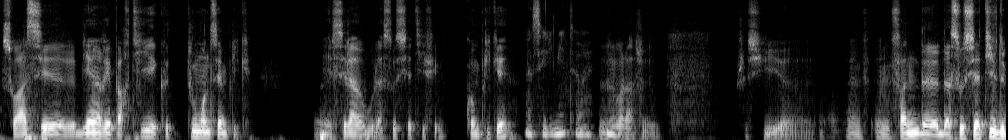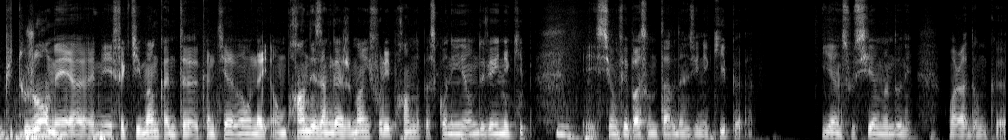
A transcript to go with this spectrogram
soient assez bien répartis et que tout le monde s'implique. Et c'est là où l'associatif est compliqué. À ses limites, oui. Euh, voilà, je, je suis euh, un, fan d'associatif depuis toujours, mais, mais effectivement, quand, quand on, on, prend des engagements, il faut les prendre parce qu'on on devient une équipe. Mm. Et si on ne fait pas son taf dans une équipe, il y a un souci à un moment donné. Voilà, donc. Euh,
